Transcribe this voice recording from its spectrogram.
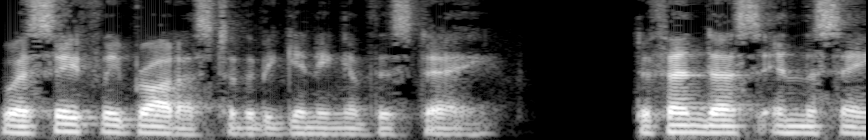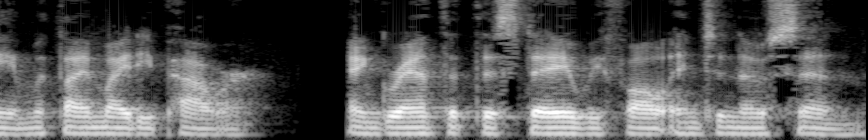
who has safely brought us to the beginning of this day. Defend us in the same with thy mighty power, and grant that this day we fall into no sin,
